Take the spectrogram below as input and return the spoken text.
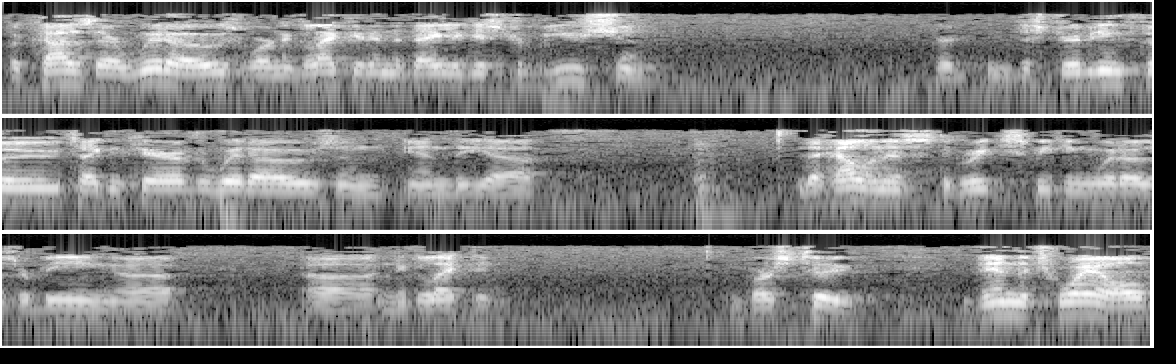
because their widows were neglected in the daily distribution. They're distributing food, taking care of the widows, and, and the, uh, the Hellenists, the Greek speaking widows, are being uh, uh, neglected. Verse 2. Then the twelve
